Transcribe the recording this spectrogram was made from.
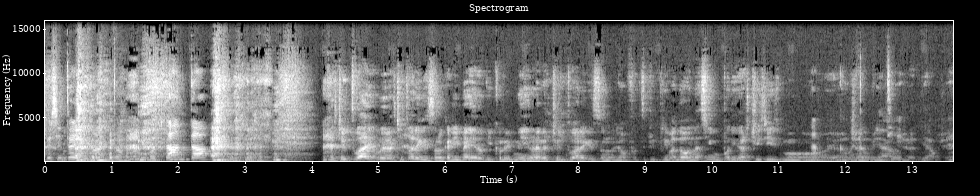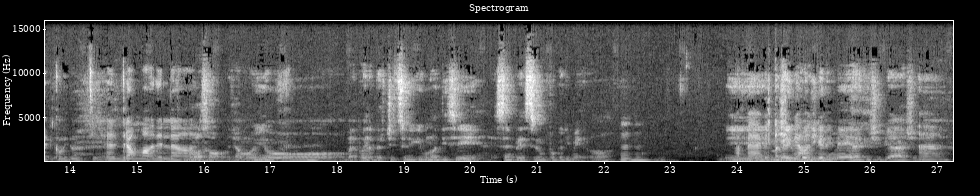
Percentuale di quanto? 80? Una percentuale, una percentuale che sono calimero, piccolo e nero, una percentuale che sono diciamo, forse prima donna, sì, un po' di narcisismo No, eh, ce l'abbiamo, ce l'abbiamo, ce Eh, l'abbiamo. come tutti, è il dramma del... Non lo so, diciamo, io... Beh, poi la percezione che uno ha di sé è sempre essere un po' calimero, no? Mhm. E Vabbè, magari un po' di piace. calimera che ci piace, Eh,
